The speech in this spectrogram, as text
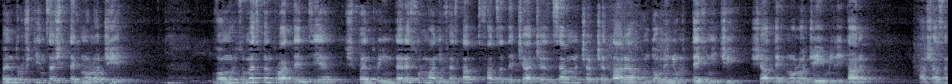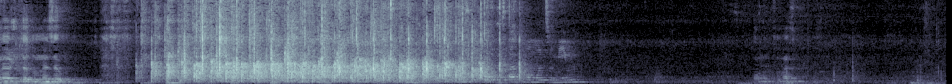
pentru știință și tehnologie. Vă mulțumesc pentru atenție și pentru interesul manifestat față de ceea ce înseamnă cercetarea în domeniul tehnicii și a tehnologiei militare. Așa să ne ajute Dumnezeu. Thank you.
